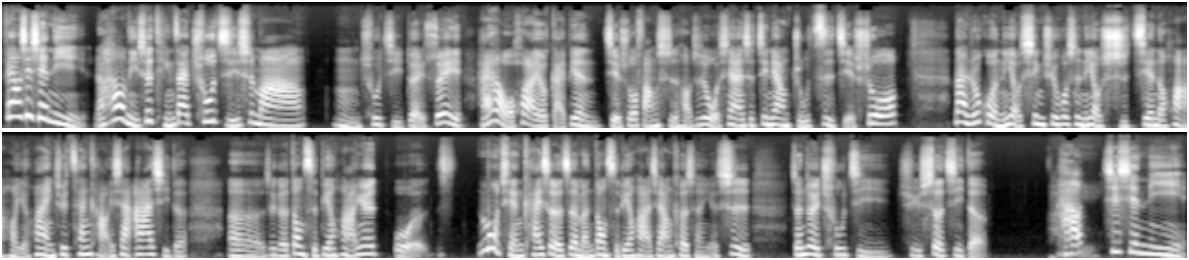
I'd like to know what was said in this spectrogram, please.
非常谢谢你。然后你是停在初级是吗？嗯，初级对，所以还好我后来有改变解说方式哈，就是我现在是尽量逐字解说。那如果你有兴趣或是你有时间的话哈，也欢迎去参考一下阿拉奇的呃这个动词变化，因为我目前开设的这门动词变化的这堂课程也是针对初级去设计的。好，谢谢你。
